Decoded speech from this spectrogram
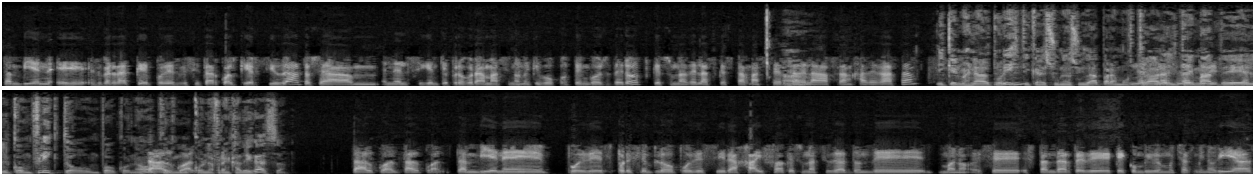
también eh, es verdad que puedes visitar cualquier ciudad. O sea, mm, en el siguiente programa, si no me equivoco, tengo Sderot, que es una de las que está más cerca Ah. de la franja de Gaza. Y que no es nada turística, es una ciudad para mostrar el tema turística. del conflicto un poco, ¿no? Tal Con, cual. con la franja de Gaza. Tal cual, tal cual. También eh, puedes, por ejemplo, puedes ir a Haifa, que es una ciudad donde, bueno, ese estandarte de que conviven muchas minorías.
